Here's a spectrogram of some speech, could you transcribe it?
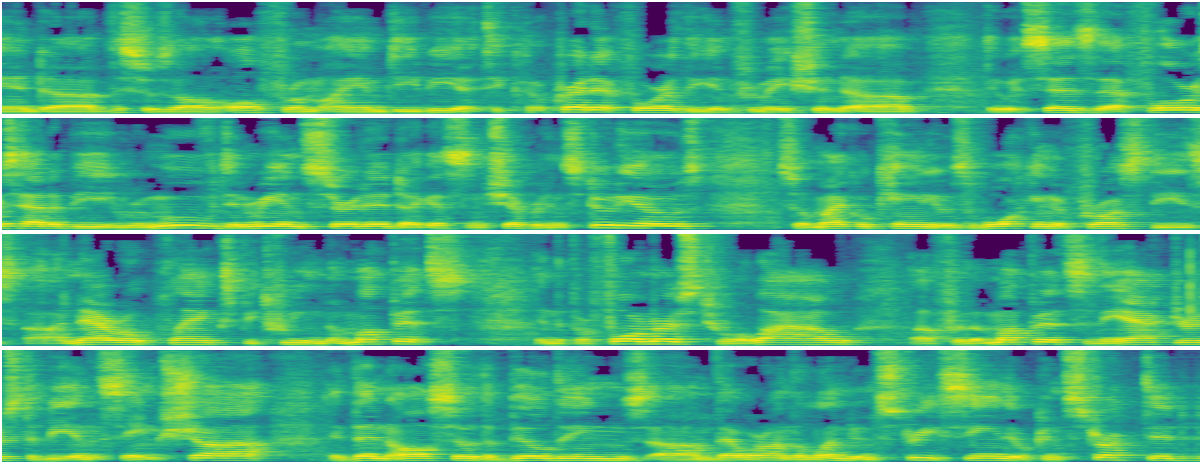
and uh, this was all, all from IMDb. I take no credit for. The information uh, it says that floors had to be removed and reinserted. I guess in Shepperton Studios. So Michael Caine he was walking across these uh, narrow planks between the Muppets and the performers to allow uh, for the Muppets and the actors to be in the same shot, and then also the buildings um, that were on the London street scene. They were constructed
